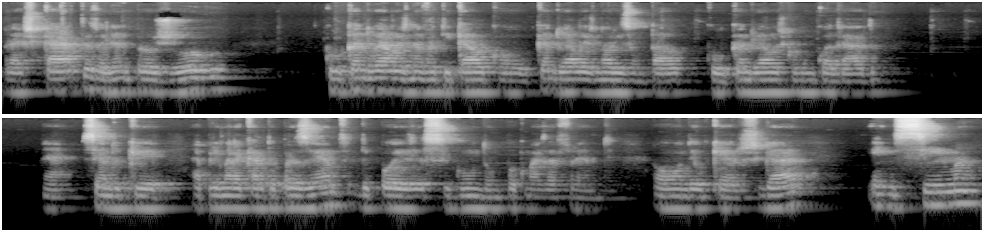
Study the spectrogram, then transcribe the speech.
para as cartas, olhando para o jogo, colocando elas na vertical, colocando elas na horizontal, colocando elas como um quadrado, né? sendo que a primeira carta presente, depois a segunda um pouco mais à frente, onde eu quero chegar, em cima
